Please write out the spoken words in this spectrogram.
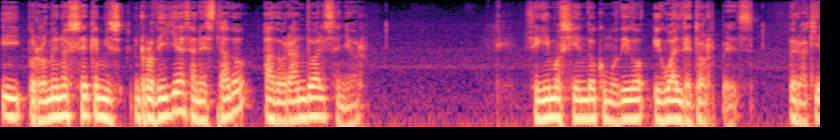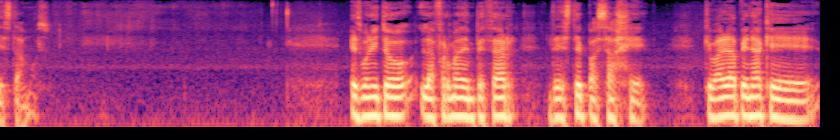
Y por lo menos sé que mis rodillas han estado adorando al Señor. Seguimos siendo, como digo, igual de torpes, pero aquí estamos. Es bonito la forma de empezar de este pasaje, que vale la pena que...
